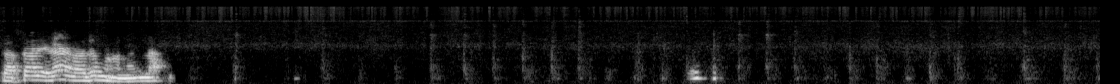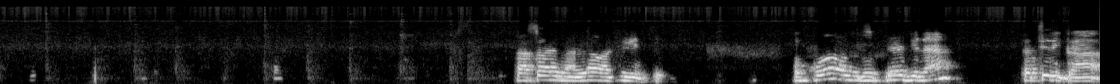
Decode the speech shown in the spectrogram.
தக்காளி எல்லாம் வதங்கணும் நல்லா. தக்காளி நல்லா வதங்கிடுச்சு இப்போ இந்த ஸ்டேஜில் கத்திரிக்காய்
